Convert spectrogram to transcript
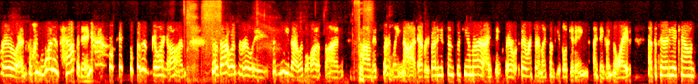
through and going, "What is happening? going on?" So that was really, to me, that was a lot of fun. For Um, it's certainly not everybody's sense of humor. I think there there were certainly some people getting, I think, annoyed at the parody accounts.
